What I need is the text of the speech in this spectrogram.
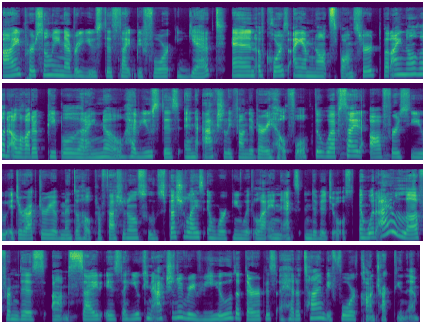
I personally never used this site before yet. And of course, I am not sponsored, but I know that a lot of people that I know have used this and actually found it very helpful. The website offers you a directory of mental health professionals who specialize in working with Latinx individuals. And what I love from this um, site is that you can actually review the therapist ahead of time before contracting them.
